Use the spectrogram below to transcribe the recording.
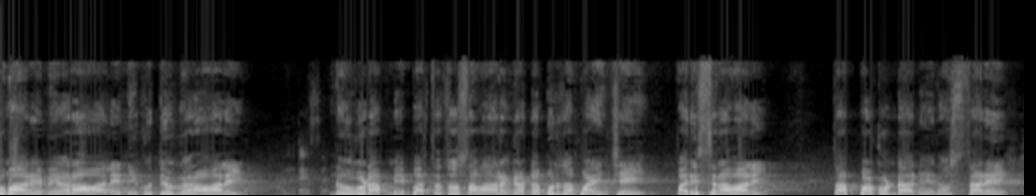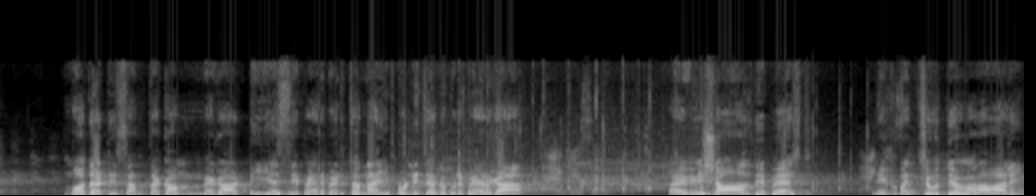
కుమారి మేము రావాలి నీకు ఉద్యోగం రావాలి. నువ్వు కూడా మీ భర్తతో సమానంగా డబ్బులు సంపాదించే పరిస్థితి రావాలి. తప్పకుండా నేను వస్తానే. మొదటి సంతకం మెగా డిఎస్సి పైన పెడుతున్నా. ఇప్పటి నుంచే నువ్వు ప్రిపేర్గా I wish all the best. నీకు మంచి ఉద్యోగం రావాలి.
